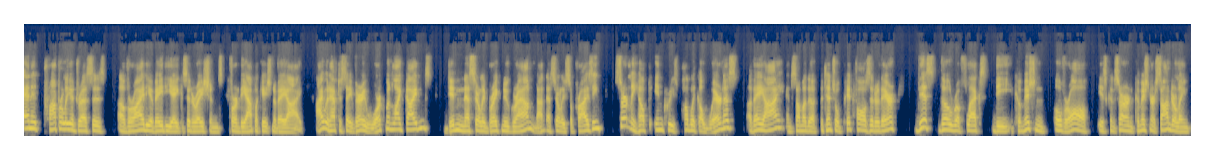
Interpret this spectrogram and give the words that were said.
and it properly addresses a variety of ADA considerations for the application of AI. I would have to say, very workmanlike guidance didn't necessarily break new ground, not necessarily surprising, certainly helped increase public awareness of AI and some of the potential pitfalls that are there. This, though, reflects the commission overall is concerned. Commissioner Sonderling,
